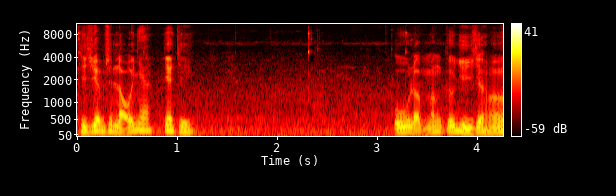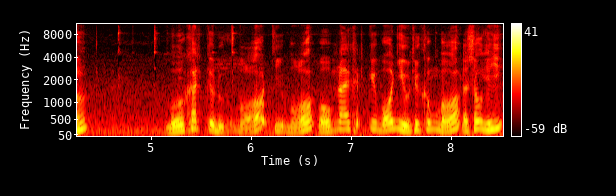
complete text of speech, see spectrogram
Chị cho em xin lỗi nha Nha chị. Ủa làm ăn kiểu gì chứ hả? Bữa khách kêu được bỏ thì bỏ Bộ hôm nay khách kêu bỏ nhiều thì không bỏ Là sao vậy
